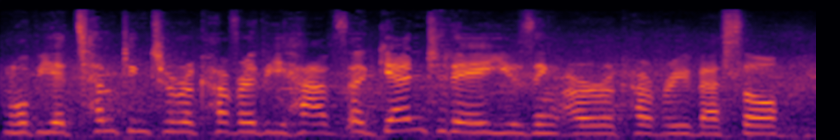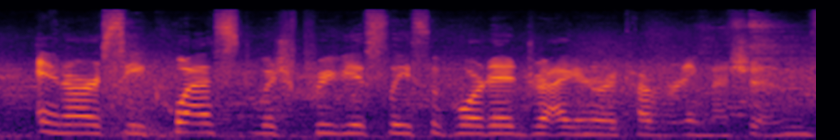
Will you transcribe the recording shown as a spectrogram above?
And we'll be attempting to recover the halves again today using our recovery vessel NRC Quest, which previously supported Dragon recovery missions.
